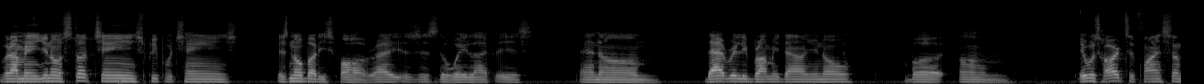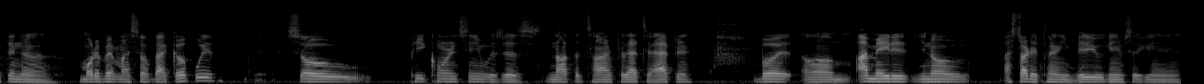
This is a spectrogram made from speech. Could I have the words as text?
But I mean, you know, stuff changed. People change. It's nobody's fault, right? It's just the way life is, and um, that really brought me down, you know. But um, it was hard to find something to motivate myself back up with. Yeah. So peak quarantine was just not the time for that to happen. But um, I made it. You know, I started playing video games again.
